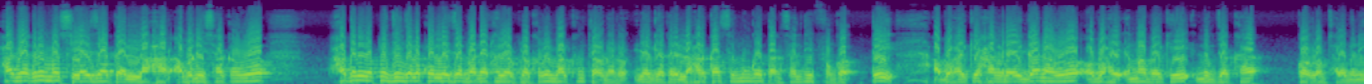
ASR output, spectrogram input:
হাবিয়াগ্রে মাসলাইজাক লাহার আবনি সাকাও হাদানি রক্ত জিনজালা কলেজা বানে খালি রক্ত খবে মালখং তাওনারো ইয়াগিয়া করে লাহার কাছে মুঙ্গ তাংসালনি ফুঙ্গ তে আবহাইকে হাংরাই গানাও অবহাই এমা বাইকে নুকজাখা কগলাম সালাইমানি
